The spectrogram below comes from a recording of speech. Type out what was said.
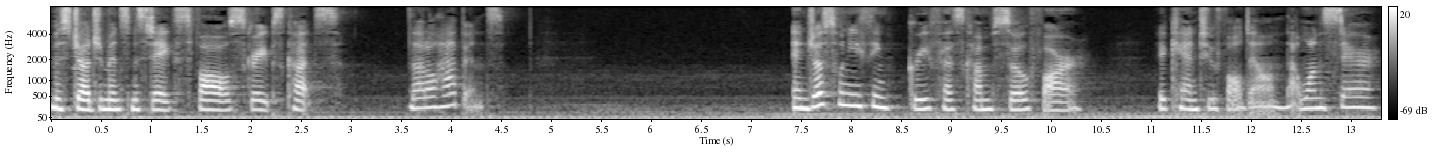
Misjudgments, mistakes, falls, scrapes, cuts. That all happens. And just when you think grief has come so far, it can too fall down. That one stair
